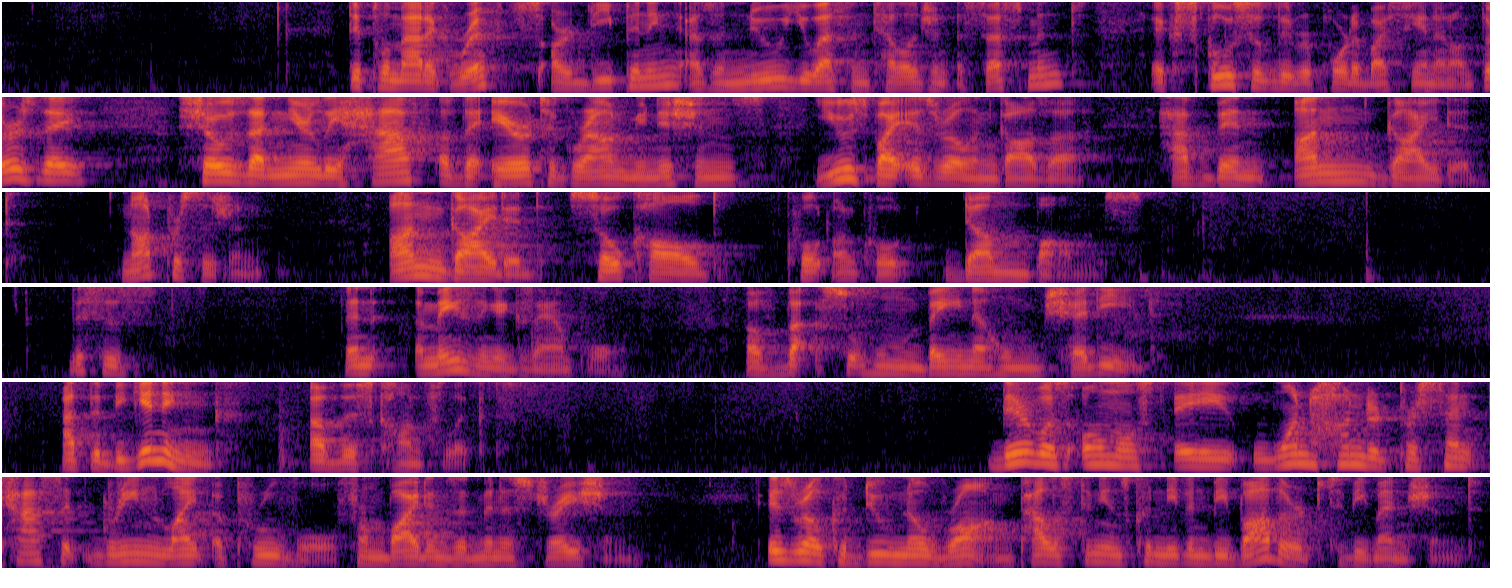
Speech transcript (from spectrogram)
Diplomatic rifts are deepening as a new U.S. intelligence assessment, exclusively reported by CNN on Thursday, shows that nearly half of the air to ground munitions used by Israel in Gaza have been unguided, not precision, unguided so called quote unquote dumb bombs. This is an amazing example of Ba'suhum Bainahum Shadid. At the beginning of this conflict, there was almost a 100% tacit green light approval from Biden's administration. Israel could do no wrong. Palestinians couldn't even be bothered to be mentioned.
